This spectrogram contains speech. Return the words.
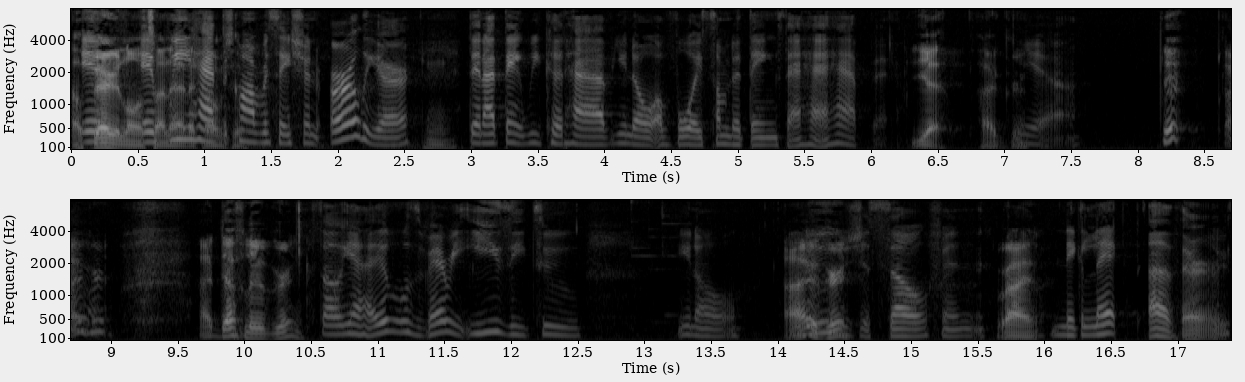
a If- very long if time. to we had the conversation. conversation earlier, mm-hmm. then I think we could have, you know, avoid some of the things that had happened. yeah, I agree. Yeah. Yeah, I agree. I definitely agree. So yeah, it was very easy to, you know, I lose agree. yourself and Right. neglect others.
